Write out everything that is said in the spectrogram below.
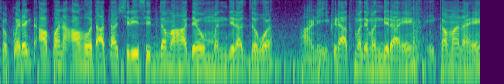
सो करेक्ट आपण आहोत आता श्री सिद्ध महादेव मंदिराजवळ. आणि इकडे आतमध्ये मंदिर आहे एक कमान आहे.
